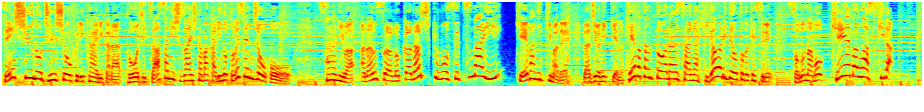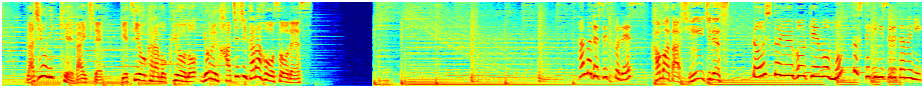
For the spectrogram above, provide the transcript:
先週の重賞振り返りから当日朝に取材したばかりのトレセン情報。さらにはアナウンサーの悲しくも切ない？競馬日記まで。ラジオ日経の競馬担当アナウンサーが日替わりでお届けする。その名も競馬が好きだ。ラジオ日経第一で月曜から木曜の夜8時から放送です。浜田節子です。鎌田新一です投資という冒険をもっと素敵にするために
